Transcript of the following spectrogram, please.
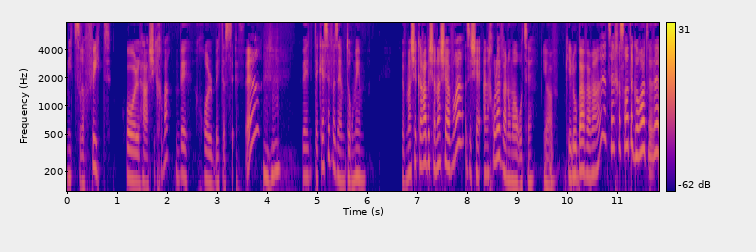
מצרפית כל השכבה בכל בית הספר. מהמם. ואת הכסף הזה הם תורמים. עכשיו, מה שקרה בשנה שעברה, זה שאנחנו לא הבנו מה הוא רוצה, יואב. כאילו, הוא בא ואמר, אה, צריך עשרות אגורות וזה,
